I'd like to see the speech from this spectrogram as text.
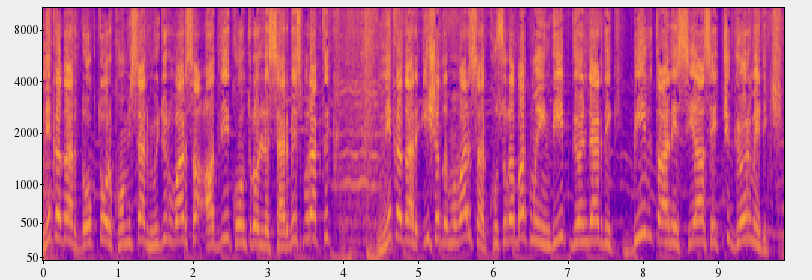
Ne kadar doktor, komiser, müdür varsa adli kontrolle serbest bıraktık. Ne kadar iş adamı varsa kusura bakmayın deyip gönderdik. Bir tane siyasetçi görmedik.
